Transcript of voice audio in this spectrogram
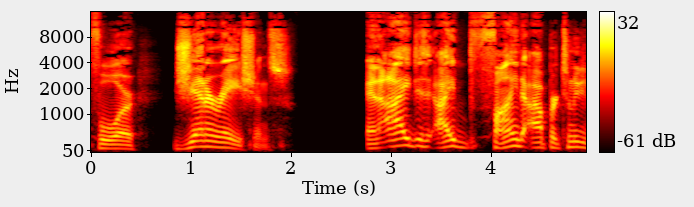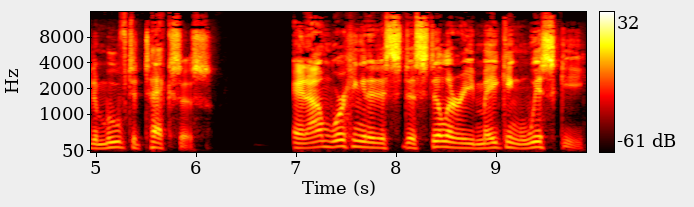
for generations, and I I find opportunity to move to Texas, and I'm working in a dis- distillery making whiskey,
